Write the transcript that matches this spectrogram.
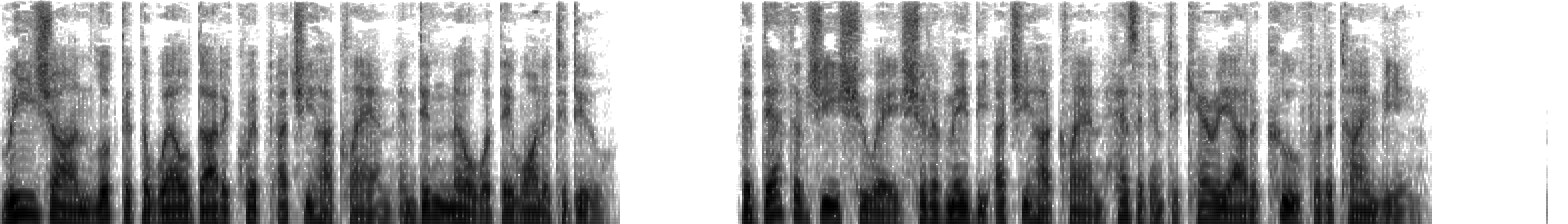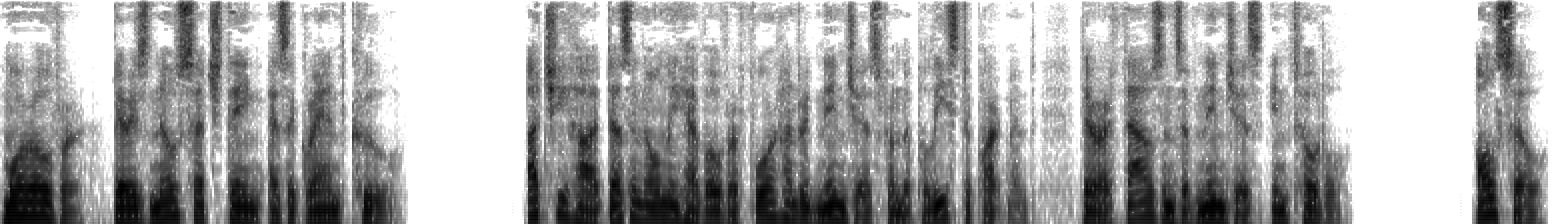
Ri Zhan looked at the well-equipped Uchiha clan and didn't know what they wanted to do. The death of Ji Shui should have made the Uchiha clan hesitant to carry out a coup for the time being. Moreover, there is no such thing as a grand coup. Uchiha doesn't only have over 400 ninjas from the police department, there are thousands of ninjas in total. Also,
